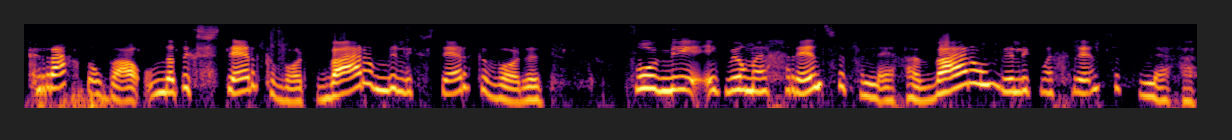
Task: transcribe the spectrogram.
kracht opbouw, omdat ik sterker word. Waarom wil ik sterker worden? Voor meer, ik wil mijn grenzen verleggen. Waarom wil ik mijn grenzen verleggen?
